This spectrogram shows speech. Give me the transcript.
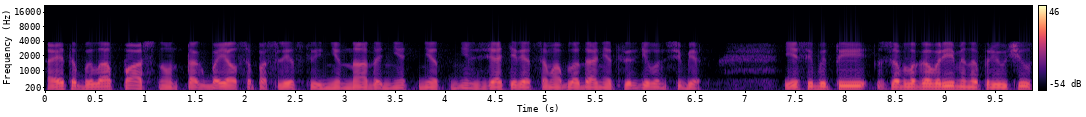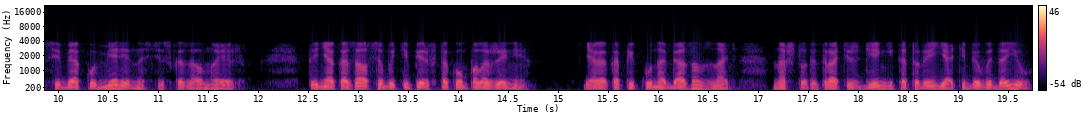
а это было опасно. Он так боялся последствий. «Не надо, нет, нет, нельзя терять самообладание», — твердил он себе. «Если бы ты заблаговременно приучил себя к умеренности, — сказал Ноэль, — ты не оказался бы теперь в таком положении. Я, как опекун, обязан знать, на что ты тратишь деньги, которые я тебе выдаю.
